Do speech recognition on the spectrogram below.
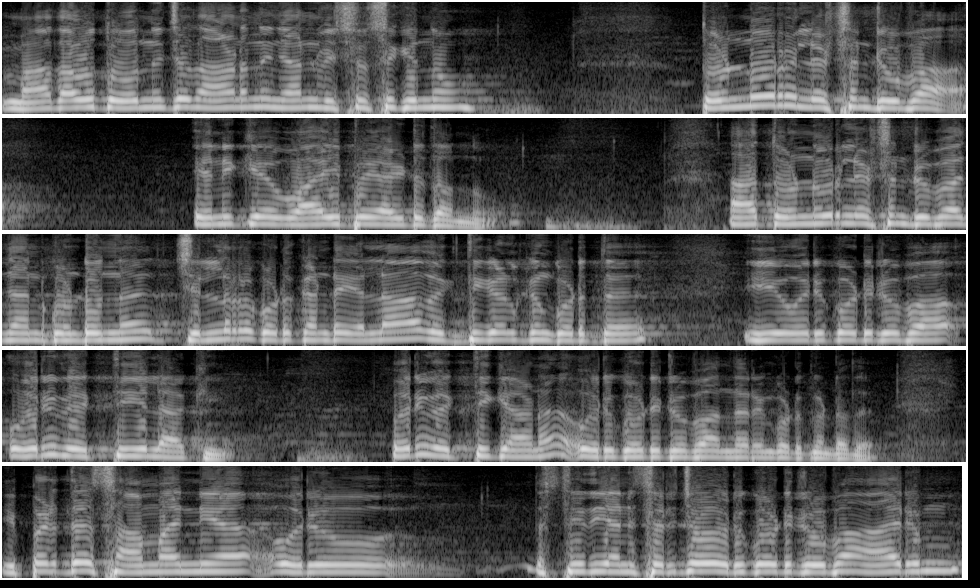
മാതാവ് തോന്നിച്ചതാണെന്ന് ഞാൻ വിശ്വസിക്കുന്നു. തൊണ്ണൂറ് ലക്ഷം രൂപ എനിക്ക് വായ്പയായിട്ട് തന്നു. ആ തൊണ്ണൂറ് ലക്ഷം രൂപ ഞാൻ കൊണ്ടുവന്ന് ചില്ലറ കൊടുക്കേണ്ട എല്ലാ വ്യക്തികൾക്കും കൊടുത്ത് ഈ ഒരു കോടി രൂപ ഒരു വ്യക്തിയിലാക്കി. ഒരു വ്യക്തിക്കാണ് ഒരു കോടി രൂപ അന്നേരം കൊടുക്കേണ്ടത്. ഇപ്പോഴത്തെ സാമാന്യ ഒരു സ്ഥിതി അനുസരിച്ച് ഒരു കോടി രൂപ ആരും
